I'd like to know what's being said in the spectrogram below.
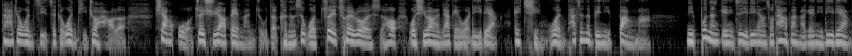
大家就问自己这个问题就好了。像我最需要被满足的，可能是我最脆弱的时候，我希望人家给我力量。诶，请问他真的比你棒吗？你不能给你自己力量的时候，他有办法给你力量。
